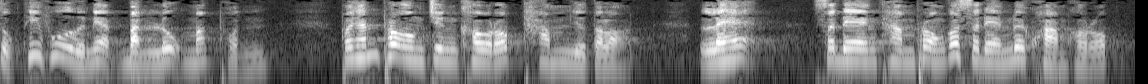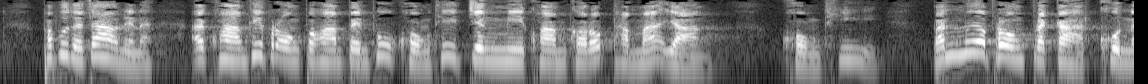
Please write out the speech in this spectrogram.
สุขที่ผู้อื่นเนี่ยบรรลุมรรคผล เพราะฉะนั้นพระองค์จึงเคารพธรรมอยู่ตลอด และแสดงธรรมพระองค์ก็แสดงด้วยความเคารพ พระพุทธเจ้าเนี่ยนะไอความที่พระองค์ประความเป็นผู้คงที่จึงมีความเคารพธรรมะอย่างคงที่ บันเมื่อพระองค์ประกาศคุณ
